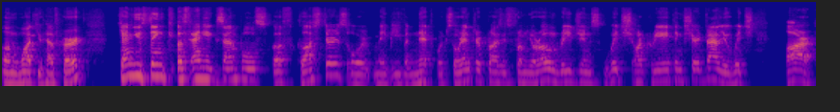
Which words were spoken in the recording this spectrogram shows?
on what you have heard. Can you think of any examples of clusters or maybe even networks or enterprises from your own regions which are creating shared value, which are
